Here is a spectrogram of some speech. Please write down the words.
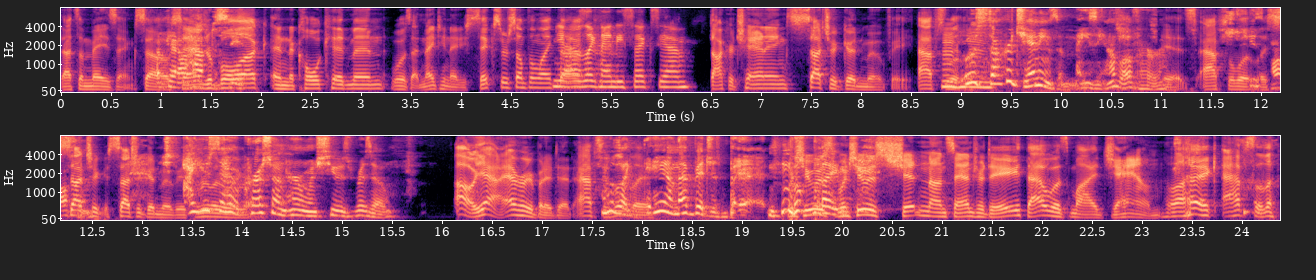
That's amazing. So Okay, Sandra to see it. Bullock and Nicole Kidman. What was that? 1996 or something like Yeah, that. Yeah, it was like 96. Yeah. Stockard Channing. Such a good movie. Mm-hmm. Absolutely, Ooh, Stockard Channing is amazing. I love her. is absolutely She's awesome. such a such a good movie. It's I used really, to have really a good. crush on her when she was Rizzo. Oh yeah, everybody did. Absolutely. I was like, damn, that bitch is bad. when she was Like, when she was shitting on Sandra Dee, that was my jam. Like absolutely,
